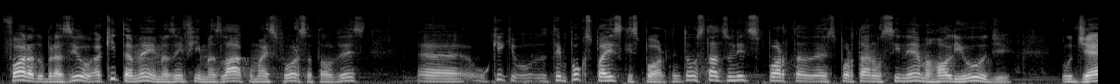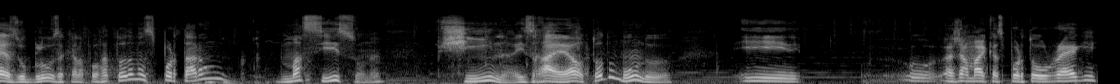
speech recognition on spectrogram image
fora do Brasil, aqui também, mas enfim, mas lá com mais força talvez, é, o que, que tem poucos países que exportam. Então os Estados Unidos exporta, exportaram cinema, Hollywood, o jazz, o blues, aquela porra toda, mas exportaram maciço, né? China, Israel, todo mundo. E o- a Jamaica exportou o reggae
